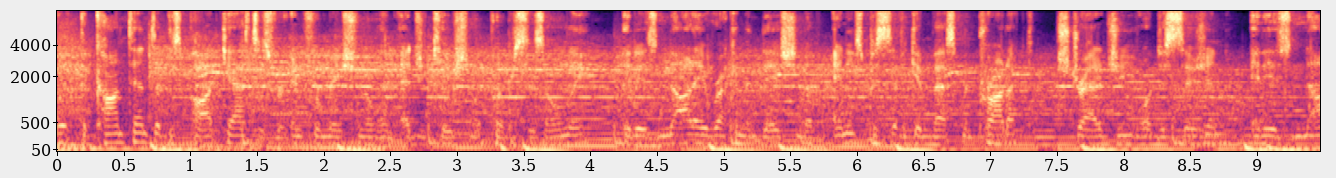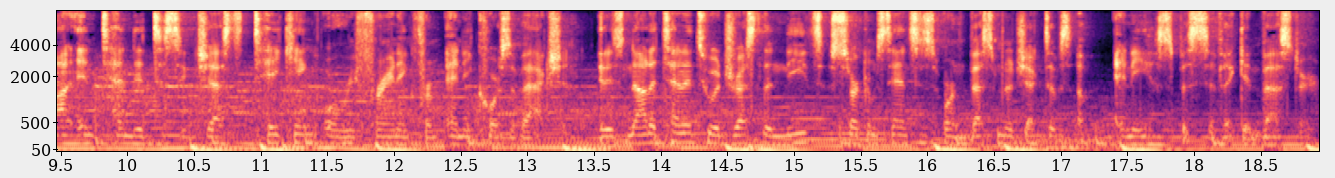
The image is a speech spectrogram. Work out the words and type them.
Note the content of this podcast is for informational and educational purposes only. It is not a recommendation of any specific investment product, strategy, or decision. It is not intended to suggest taking or refraining from any course of action. It is not intended to address the needs, circumstances, or investment objectives of any specific investor.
